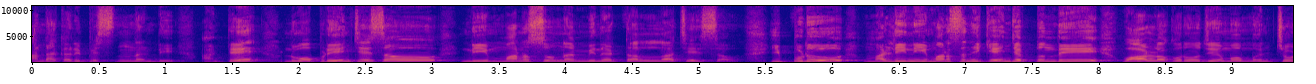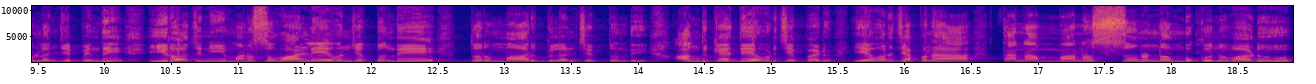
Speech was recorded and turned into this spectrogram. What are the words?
అని నాకు అనిపిస్తుందండి. అంటే నువ్వు అప్పుడు ఏం చేసావు నీ మనసు నమ్మినట్టల్లా చేసావు ఇప్పుడు మళ్ళీ నీ మనసు నీకేం చెప్తుంది? వాళ్ళు ఒక రోజు ఏమో మంచోళ్ళు అని చెప్పింది ఈరోజు నీ మనసు వాళ్ళు ఏమని చెప్తుంది? దుర్మార్గులు అని చెప్తుంది. అందుకే దేవుడు చెప్పాడు ఏమని చెప్పనా? తన మనస్సును నమ్ముకున్నవాడు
